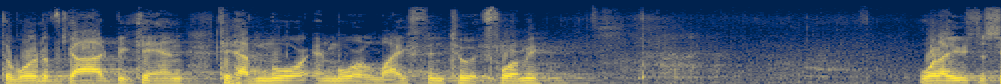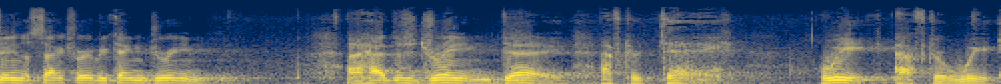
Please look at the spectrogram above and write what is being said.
the Word of God began to have more and more life into it for me. What I used to see in the sanctuary became dream. And I had this dream day after day, week after week.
